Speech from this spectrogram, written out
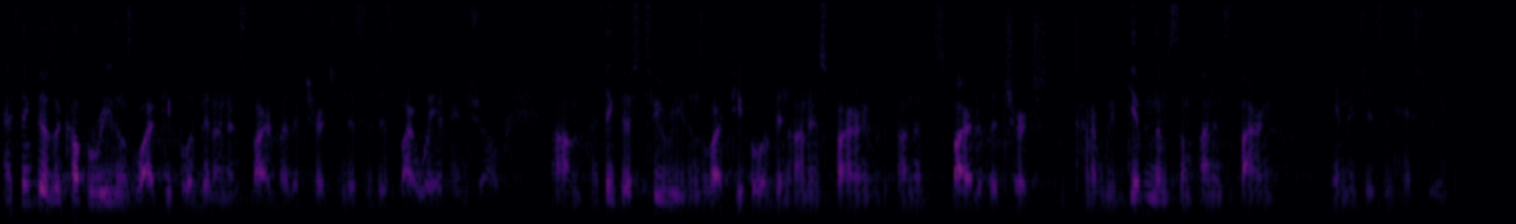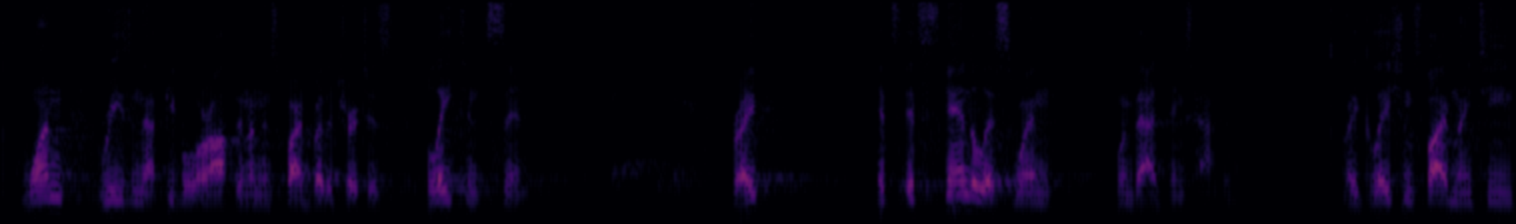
I think there's a couple reasons why people have been uninspired by the church, and this is just by way of intro. Um, I think there's two reasons why people have been uninspiring, uninspired of the church. Kind of, we've given them some uninspiring images in history. One reason that people are often uninspired by the church is blatant sin. Right? It's, it's scandalous when, when bad things happen. Right? Galatians 5.19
